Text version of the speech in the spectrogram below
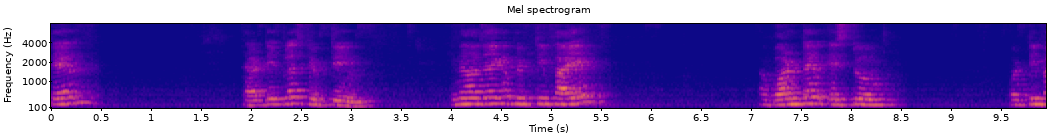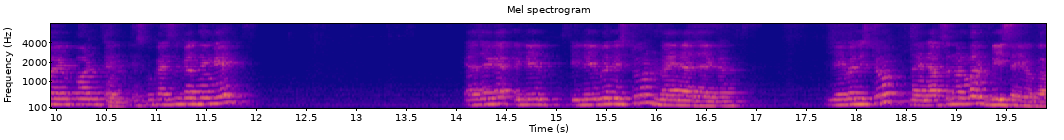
टेन थर्टी प्लस फिफ्टीन कितना हो जाएगा? Fifty five upon ten is to forty five upon ten इसको कैसे कर देंगे। क्या आ जाएगा? इलेवन इज़ टू नाइन आ जाएगा। Eleven is to nine option number B सही होगा।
